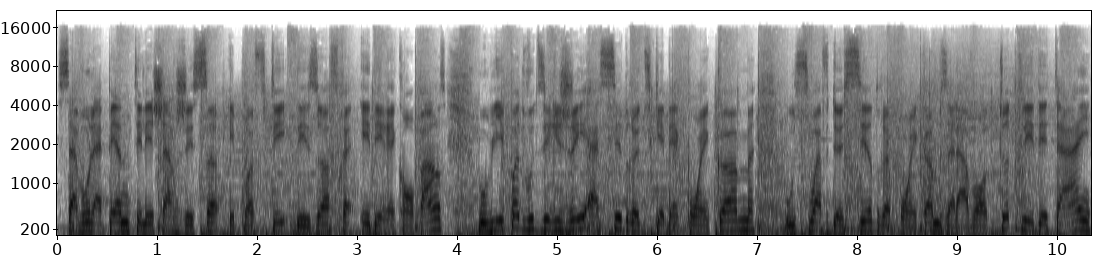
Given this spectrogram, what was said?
Ça vaut la peine, télécharger ça et profiter des offres et des récompenses. N'oubliez pas de vous diriger à cidreduquebec.com ou soifdecidre.com. Vous allez avoir tous les détails.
